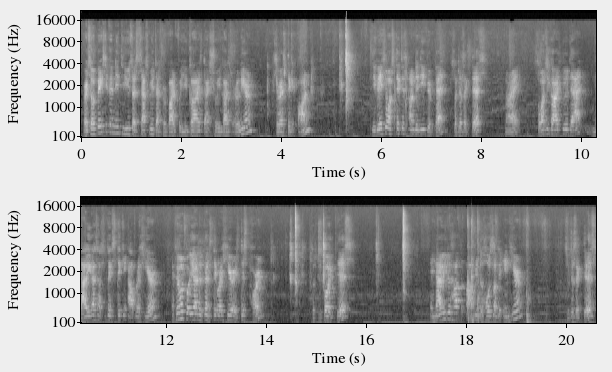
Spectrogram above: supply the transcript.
Alright, so basically I need to use the that I provided for you guys that I showed you guys earlier. So let's stick it on. You basically want to stick this underneath your bed, so just like this. Alright. So once you guys do that, now you guys have something sticking out right here. And pretty much what you guys are going to stick right here is this part. So just go like this. And now you do have the option to hold something in here. So just like this.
